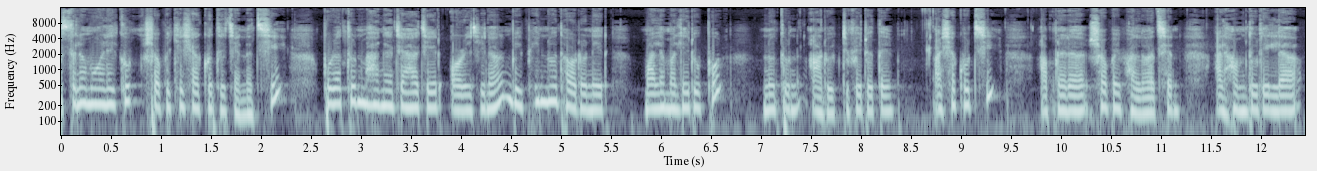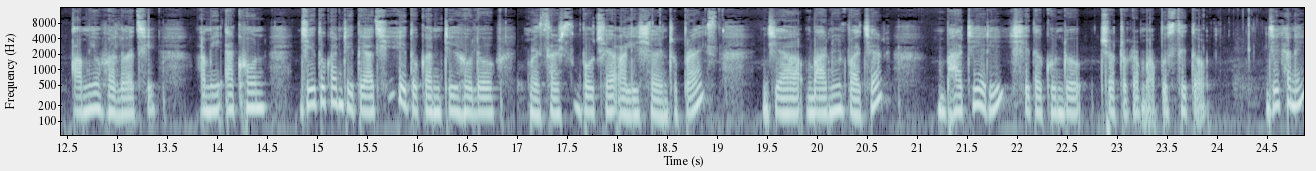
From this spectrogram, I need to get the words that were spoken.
আসসালামু আলাইকুম, সবাইকে স্বাগত জানাচ্ছি। পুরাতন ভাঙা জাহাজের অরিজিনাল বিভিন্ন ধরনের মালামালের উপর নতুন আরও একটি ভিডিওতে আশা করছি আপনারা সবাই ভালো আছেন। আলহামদুলিল্লাহ, আমিও ভালো আছি। আমি এখন যে দোকানটিতে আছি, এই দোকানটি হলো মেসার্স বোচা আলিশা এন্টারপ্রাইজ, যা বানুর বাজার, ভাটিয়ারি, সীতাকুণ্ড, চট্টগ্রামে অবস্থিত। যেখানে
